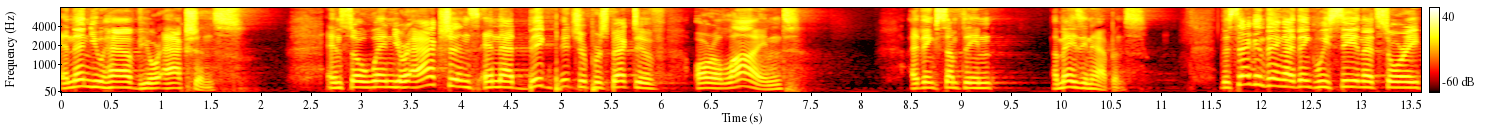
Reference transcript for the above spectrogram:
and then you have your actions. And so when your actions and that big picture perspective are aligned, I think something amazing happens. The second thing I think we see in that story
